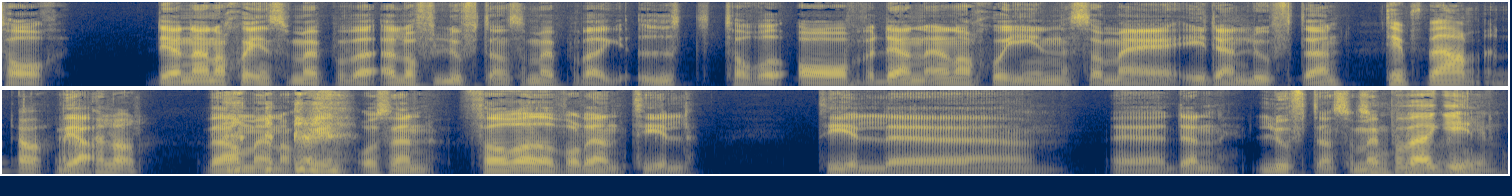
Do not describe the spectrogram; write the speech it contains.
tar den energin som är på väg, eller luften som är på väg ut, tar av den energin som är i den luften, Typ värmen då? Ja. Eller? värmeenergin, och sen för över den till, till eh, eh, den luften som, är på väg in,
